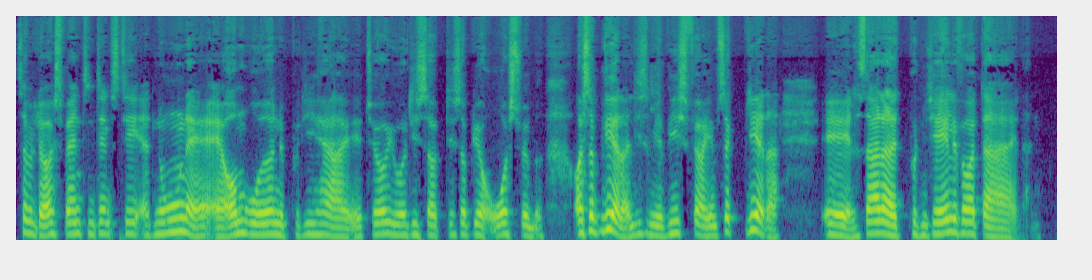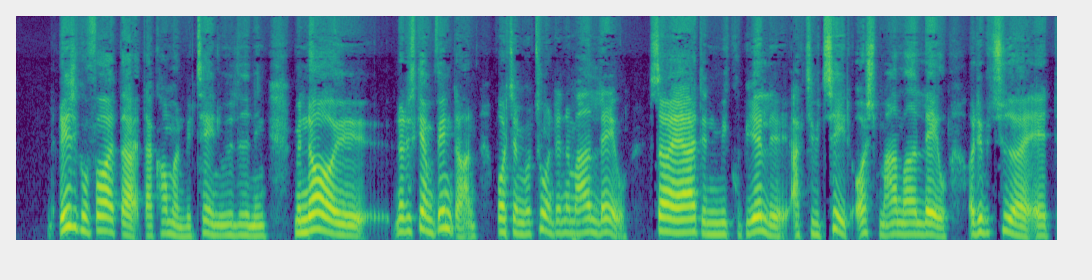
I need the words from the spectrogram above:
så vil der også være en tendens til, at nogle af, af områderne på de her øh, tørrejord, de så, de så bliver oversvømmet. Og så bliver der, ligesom jeg viste før, jamen, så bliver der, eller så er der et potentiale for, at der, eller en risiko for, at der, der kommer en metanudledning. Men når, når det sker om vinteren, hvor temperaturen den er meget lav, så er den mikrobielle aktivitet også meget, meget lav. Og det betyder, at,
